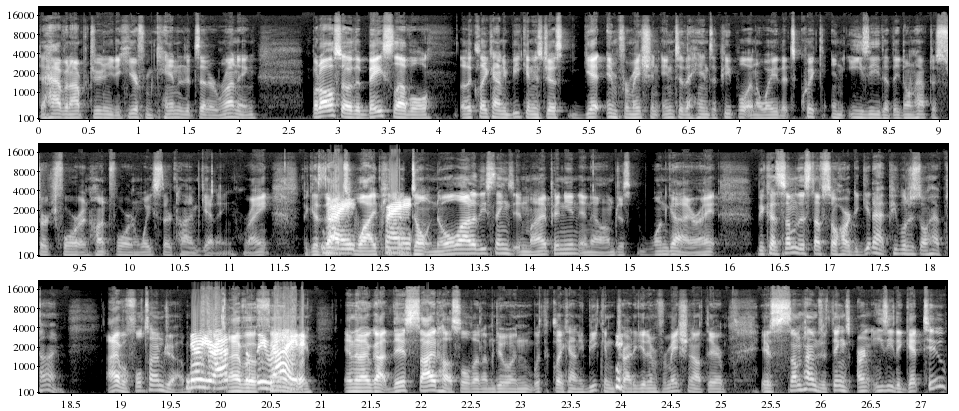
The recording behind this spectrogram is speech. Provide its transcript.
to have an opportunity to hear from candidates that are running, but also the base level the Clay County Beacon is just get information into the hands of people in a way that's quick and easy that they don't have to search for and hunt for and waste their time getting right? Because that's right, why people right. don't know a lot of these things in my opinion and now i'm just one guy right? Because some of this stuff's so hard to get at people just don't have time. I have a full-time job. No you're absolutely right. and then I've got this side hustle that I'm doing with the Clay County Beacon, try to get information out there. If sometimes if things aren't easy to get to,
